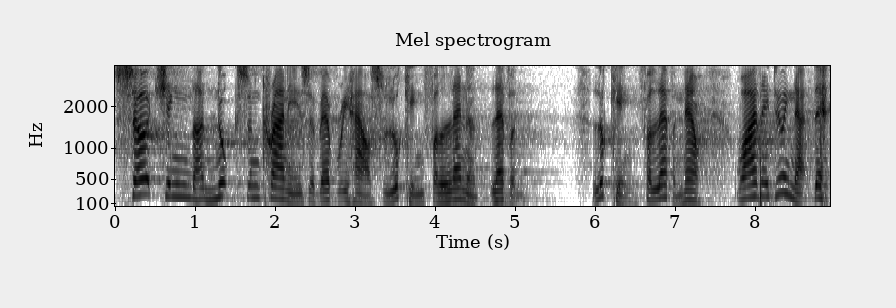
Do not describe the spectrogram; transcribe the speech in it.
searching the nooks and crannies of every house, looking for leaven. Looking for leaven. Now, why are they doing that? They're,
